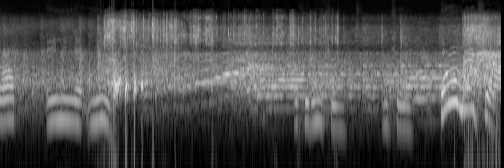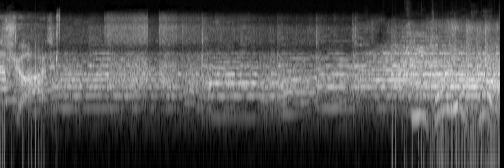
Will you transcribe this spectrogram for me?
Stop aiming at me. You. Let me show you. Boom, headshot. shot. See, I told you to quit.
